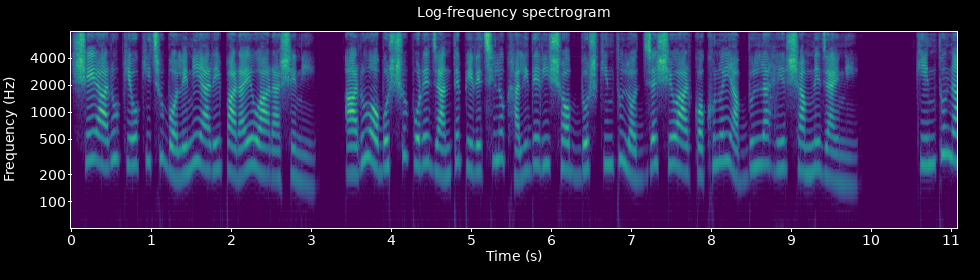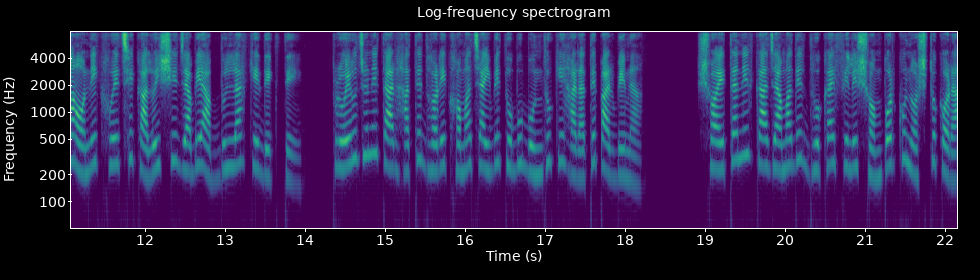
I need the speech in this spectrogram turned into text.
সে আরও কেউ কিছু বলেনি, আর এই পাড়ায়ও আর আসেনি। আরও অবশ্য পরে জানতে পেরেছিল খালিদেরই সব দোষ, কিন্তু লজ্জা সেও আর কখনোই আবদুল্লাহের সামনে যায়নি। কিন্তু না অনেক হয়েছে, কালই সে যাবে আবদুল্লাহকে দেখতে। প্রয়োজনে তার হাতে ধরে ক্ষমা চাইবে, তবু বন্ধুকে হারাতে পারবে না। শয়তানের কাজ আমাদের ধোকায় ফেলে সম্পর্ক নষ্ট করা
